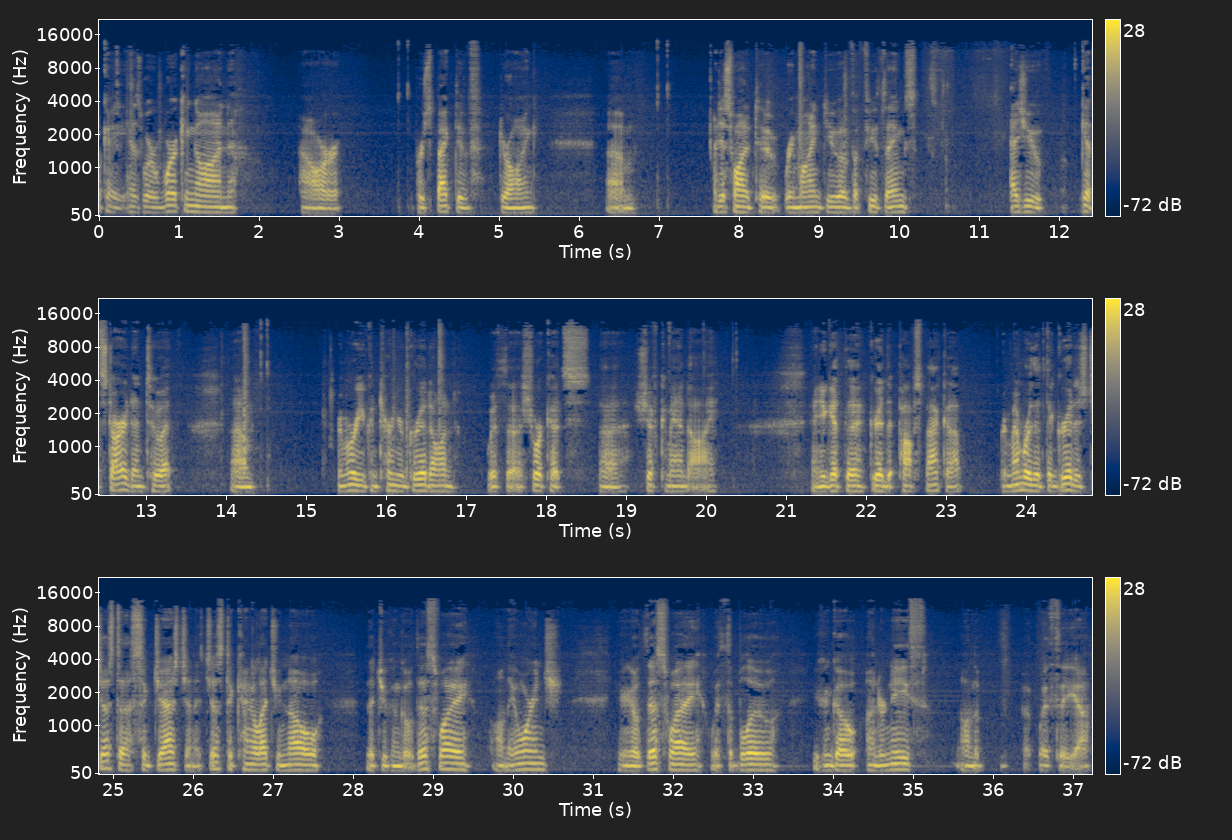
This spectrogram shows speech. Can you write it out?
Okay, as we're working on our perspective drawing, um, I just wanted to remind you of a few things. As you get started into it, um, remember you can turn your grid on with uh, shortcuts uh, Shift Command I, and you get the grid that pops back up. Remember that the grid is just a suggestion. It's just to kind of let you know that you can go this way on the orange. You can go this way with the blue. You can go underneath on the with the uh,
